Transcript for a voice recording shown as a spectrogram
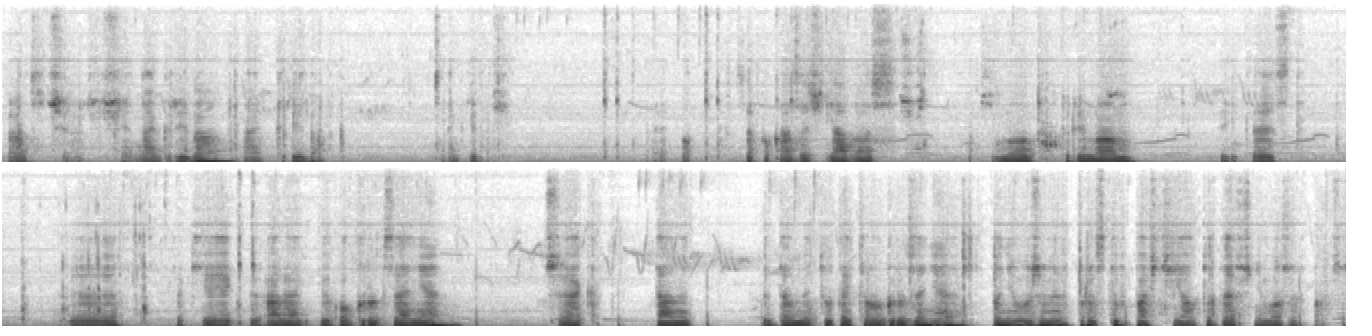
Sprawdź, czy, czy się nagrywa. Nagrywa. Nagrywa się. E, po- Chcę pokazać dla Was mod, który mam. Czyli to jest e, takie jakby, ale jakby ogrodzenie, że jak damy, damy tutaj to ogrodzenie, to nie możemy wprost wpaść i auto też nie może wpaść.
